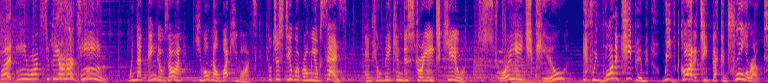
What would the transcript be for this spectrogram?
But he wants to be on our team. When that thing goes on, he won't know what he wants. He'll just do what Romeo says. And he'll make him destroy HQ. Destroy HQ? If we want to keep him, we've got to take that controller out.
